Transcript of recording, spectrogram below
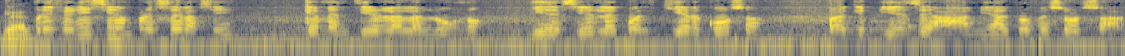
claro. Preferí siempre ser así que mentirle al alumno y decirle cualquier cosa para que piense, ah, mira, el profesor sabe.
